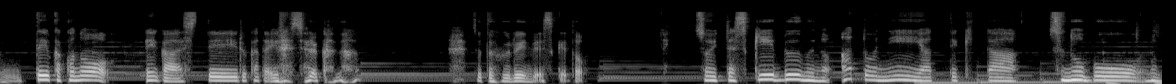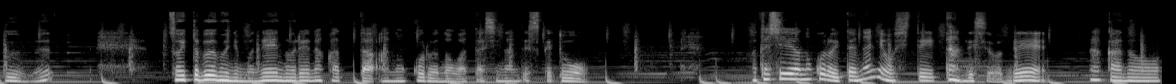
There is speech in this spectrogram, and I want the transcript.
っていうか、この絵が知っている方いらっしゃるかな ちょっと古いんですけど。そういったスキーブームの後にやってきたスノボーのブーム。そういったブームにもね、乗れなかったあの頃の私なんですけど、私あの頃一体何をしていたんでしょうね。なんかあの、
